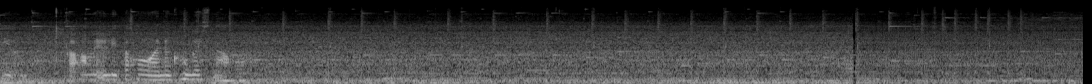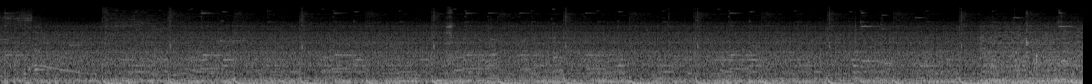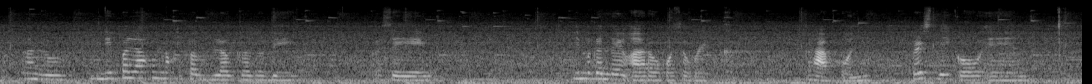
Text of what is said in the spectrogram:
Yun. Kakamay ulit ako. ah. Naghugas na ako. Ano, hindi pala ako nakapag-vlog kagabi. Kasi, hindi maganda yung araw ko sa work kahapon. First day ko and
